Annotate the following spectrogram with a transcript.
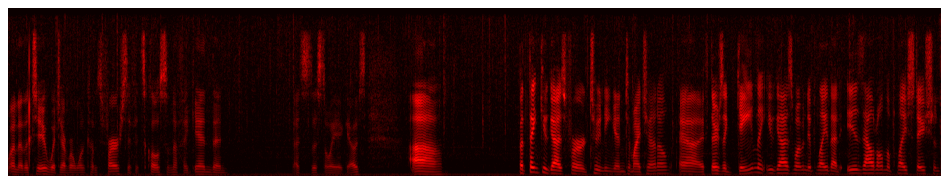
One of the two, whichever one comes first. If it's close enough again, then that's just the way it goes. Um, but thank you guys for tuning in to my channel. Uh, if there's a game that you guys want me to play that is out on the PlayStation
